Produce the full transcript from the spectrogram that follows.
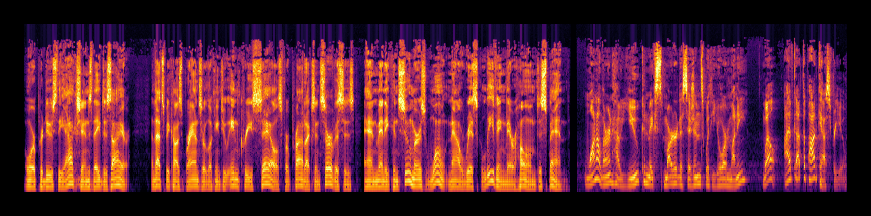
or produce the actions they desire. That's because brands are looking to increase sales for products and services, and many consumers won't now risk leaving their home to spend. Want to learn how you can make smarter decisions with your money? Well, I've got the podcast for you.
